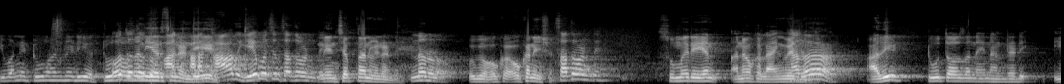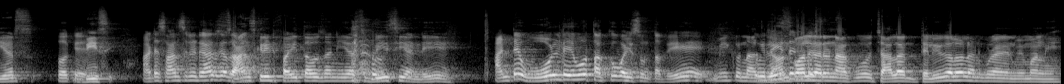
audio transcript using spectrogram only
ఇవన్నీ two hundred year two thousand years అండి. కాదు ఏమొచ్చింది చదవండి. నేను చెప్తాను వినండి. ఒక- నిమిషం. చదవండి. సుమెరియన్ అనే ఒక లాంగ్వేజ్. అది two thousand nine hundred years okay. BC అంటే సాంస్క్రిట్ కాదు కదా? Sanskrit five thousand years BC అండి. అంటే ఓల్డ్ ఏమో తక్కువ వయసు ఉంటది. మీకు నాకు జాన్ పాల్ గారు నాకు చాలా అనుకున్నాను నేను మిమ్మల్ని.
